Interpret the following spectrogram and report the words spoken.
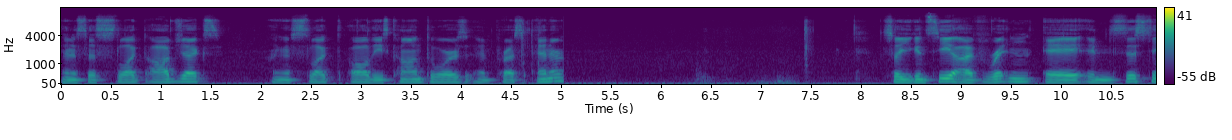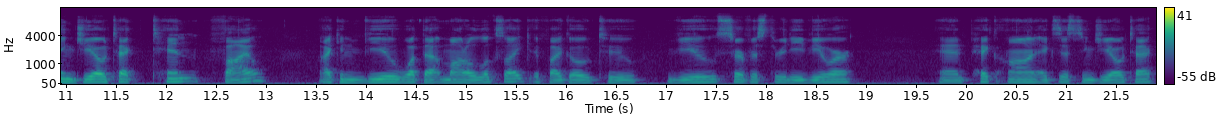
And it says select objects. I'm going to select all these contours and press enter. So you can see I've written a an existing Geotech tin file. I can view what that model looks like if I go to View Surface 3D Viewer and pick on existing geotech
